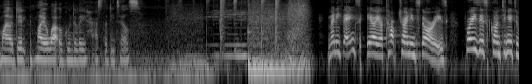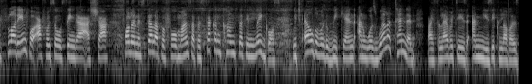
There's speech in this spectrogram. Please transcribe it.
Mayowa Ogundele has the details. Many thanks. Here are your top trending stories. Praises continue to flood in for Afro Soul singer Asa following a stellar performance at a second concert in Lagos, which held over the weekend and was well attended by celebrities and music lovers.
